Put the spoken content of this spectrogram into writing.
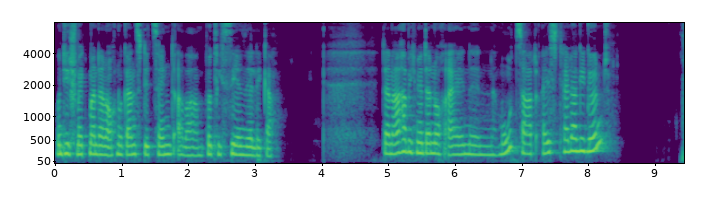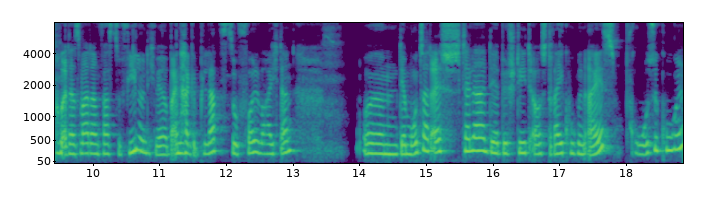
Und die schmeckt man dann auch nur ganz dezent, aber wirklich sehr, sehr lecker. Danach habe ich mir dann noch einen Mozart-Eisteller gegönnt. Aber das war dann fast zu viel und ich wäre beinahe geplatzt, so voll war ich dann. Ähm, der Mozart-Eisteller, der besteht aus drei Kugeln Eis, große Kugeln,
